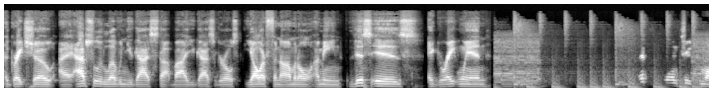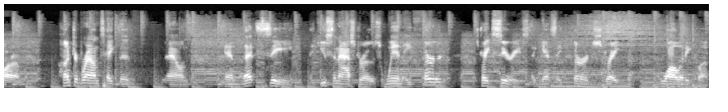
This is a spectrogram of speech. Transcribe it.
a great show. I absolutely love when you guys stop by. You guys and girls, y'all are phenomenal. I mean, this is a great win. Let's go into tomorrow. Hunter Brown take the mound, and let's see the Houston Astros win a third straight series against a third straight quality club.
